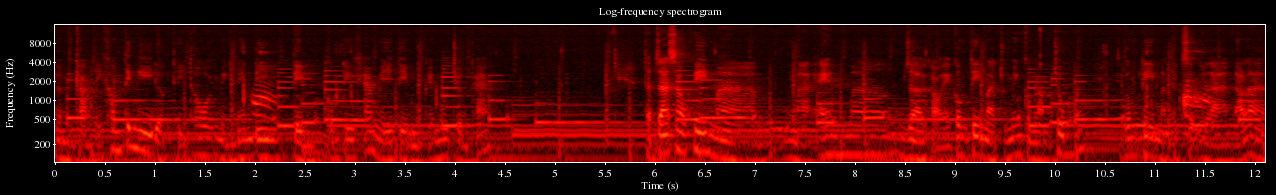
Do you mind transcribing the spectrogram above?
Và mình cảm thấy không thích nghi được thì thôi mình nên đi tìm một công ty khác mình đi tìm một cái môi trường khác. Thật ra sau khi mà mà em ờ, rời khỏi cái công ty mà chúng mình cùng làm chung ấy cái công ty mà thực sự là nó là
